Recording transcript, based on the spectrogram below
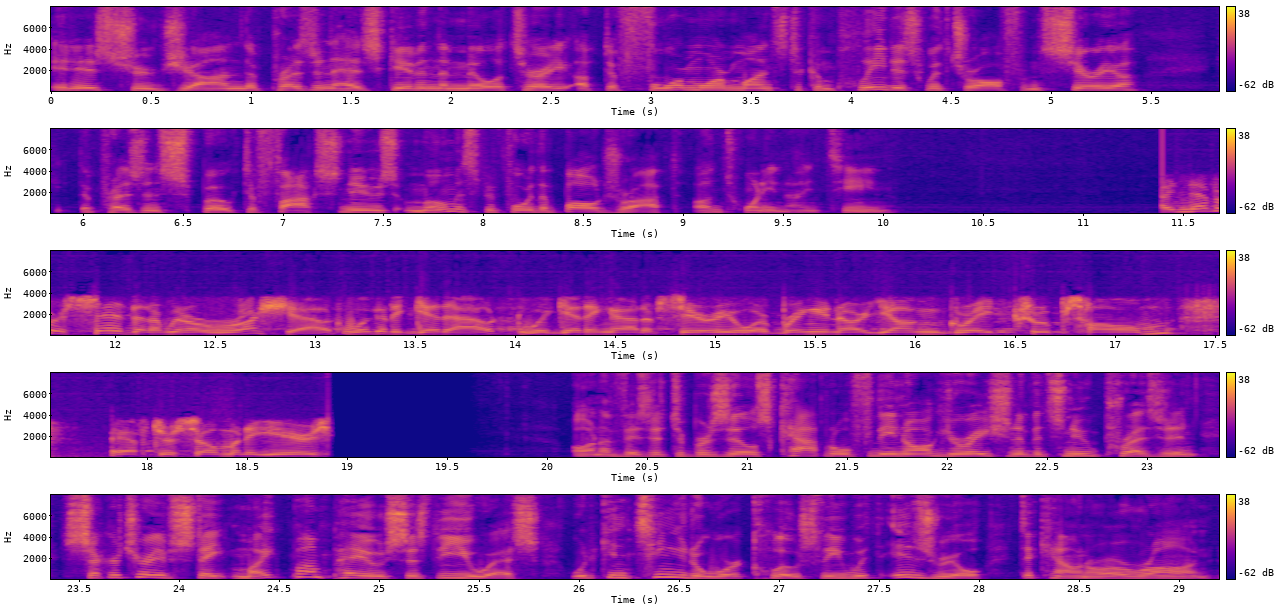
It is true, John. The president has given the military up to four more months to complete its withdrawal from Syria. The president spoke to Fox News moments before the ball dropped on 2019. I never said that I'm going to rush out. We're going to get out. We're getting out of Syria. We're bringing our young, great troops home after so many years. On a visit to Brazil's capital for the inauguration of its new president, Secretary of State Mike Pompeo says the U.S. would continue to work closely with Israel to counter Iran,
